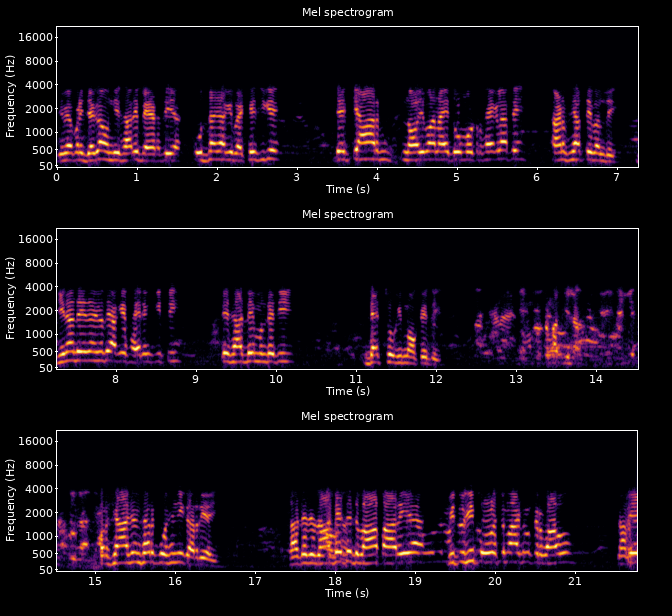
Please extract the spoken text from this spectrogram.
ਜਿਵੇਂ ਆਪਣੀ ਜਗ੍ਹਾ ਹੁੰਦੀ ਸਾਰੇ ਬੈਠਦੇ ਆ। ਉੱਦਾਂ ਜਾ ਕੇ ਬੈਠੇ ਸੀਗੇ। ਤੇ ਚਾਰ ਨੌਜਵਾਨ ਆਏ ਦੋ ਮੋਟਰਸਾਈਕਲਾਂ ਤੇ ਅਣਪਛਾਤੇ ਬੰਦੇ। ਜਿਨ੍ਹਾਂ ਦੇ ਇਹਨਾਂ ਤੇ ਆ ਕੇ ਫਾਇਰਿੰਗ ਕੀਤੀ ਤੇ ਸਾਡੇ ਮੁੰਡੇ ਦੀ ਡੈਥ ਹੋ ਗਈ ਮੌਕੇ ਤੇ। ਪ੍ਰਸ਼ਾਸਨ ਸਰ ਕੁਝ ਨਹੀਂ ਕਰ ਰਿਹਾ ਜੀ। ਸਾਡੇ ਤੇ ਸਾਡੇ ਤੇ ਦਬਾਅ ਪਾ ਰਹੇ ਆ ਵੀ ਤੁਸੀਂ ਪੋਸਟਮਾਰਟਮ ਕਰਵਾਓ ਤੇ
